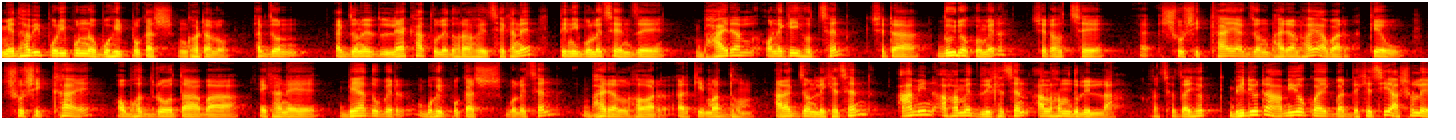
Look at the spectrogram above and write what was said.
মেধাবী পরিপূর্ণ বহিঃপ্রকাশ ঘটালো। একজন, একজনের লেখা তুলে ধরা হয়েছে এখানে। তিনি বলেছেন যে, ভাইরাল অনেকেই হচ্ছেন, সেটা দুই রকমের। সেটা হচ্ছে সুশিক্ষায় একজন ভাইরাল হয়, আবার কেউ সুশিক্ষায় অভদ্রতা বা এখানে বেয়াদবের বহির্প্রকাশ বলেছেন। ভাইরাল হওয়ার আর কি মাধ্যম। আরেকজন লিখেছেন, আমিন আহমেদ লিখেছেন, আলহামদুলিল্লাহ। আচ্ছা যাই হোক, ভিডিওটা আমিও কয়েকবার দেখেছি, আসলে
